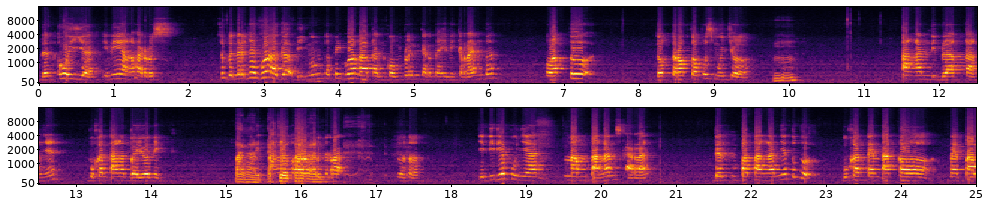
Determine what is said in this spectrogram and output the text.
Dan oh iya, ini yang harus sebenarnya gue agak bingung tapi gue nggak akan komplain karena ini keren tuh. Waktu Dr. Octopus muncul, Mhm. tangan di belakangnya bukan tangan bionik, Tangan, ini actual orang tangan. beneran. Jadi dia punya enam tangan sekarang dan empat tangannya tuh bukan tentakel metal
